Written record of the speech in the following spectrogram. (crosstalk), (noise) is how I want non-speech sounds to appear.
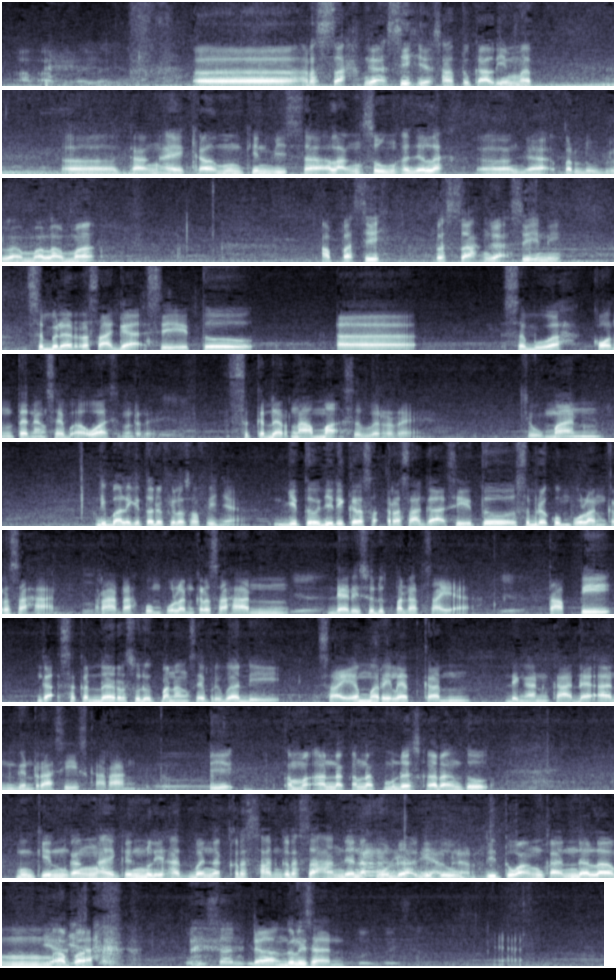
Eh, resah nggak sih ya satu kalimat? Eh, Kang Haikal mungkin bisa langsung sajalah, eh, nggak perlu berlama-lama. Apa sih resah nggak sih ini? Sebenarnya rasa agak sih itu eh, sebuah konten yang saya bawa sebenarnya. Sekedar nama sebenarnya. Cuman di balik itu ada filosofinya. Gitu. Jadi rasa agak sih itu sebenarnya kumpulan keresahan. Ranah kumpulan keresahan Iya. dari sudut pandang saya. Tapi nggak sekedar sudut pandang saya pribadi. Saya meriletkan dengan keadaan generasi sekarang. Gitu. Jadi teman anak-anak muda sekarang tuh mungkin Kang Haikal melihat banyak keresahan-keresahan di anak Nah, muda iya, gitu benar. dituangkan dalam Iya, apa? iya. Tulisan (laughs) Dalam tulisan. Ya,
